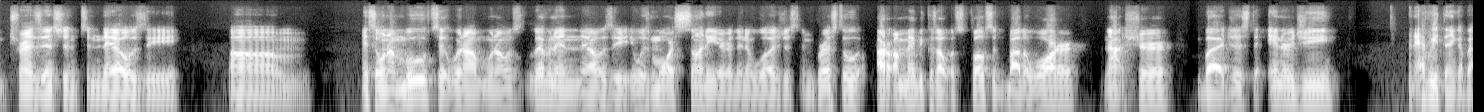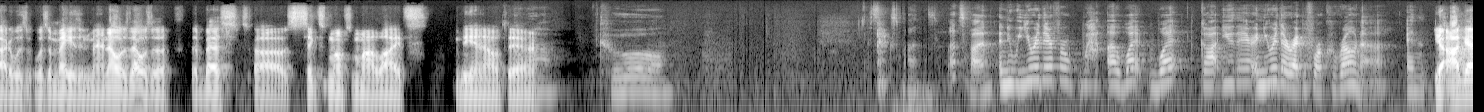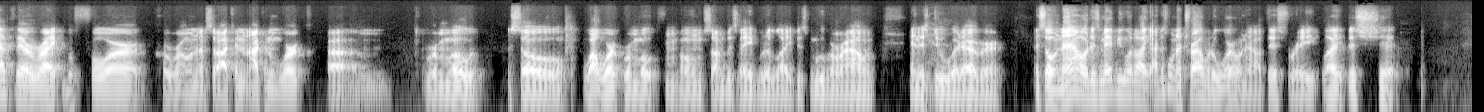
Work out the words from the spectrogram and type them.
transitioned to Nailsea. Um, and so when I moved to when I when I was living in Nailsea, it was more sunnier than it was just in Bristol. I don't maybe because I was closer by the water, not sure, but just the energy and everything about it was was amazing, man. That was that was a the best uh, six months of my life being out there. Wow. Cool. Six months. That's fun. And you, you were there for uh, what? What got you there? And you were there right before Corona. And yeah, I got there right before Corona, so I can I can work um, remote. So well, I work remote from home, so I'm just able to like just move around and just do whatever. And so now it is maybe what like I just want to travel the world now at this rate. Like this shit.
